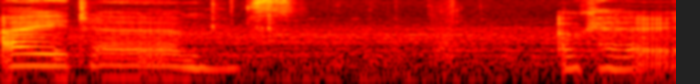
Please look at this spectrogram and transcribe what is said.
Items. Okay.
